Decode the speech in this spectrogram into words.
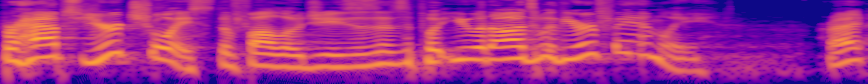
Perhaps your choice to follow Jesus has to put you at odds with your family right?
